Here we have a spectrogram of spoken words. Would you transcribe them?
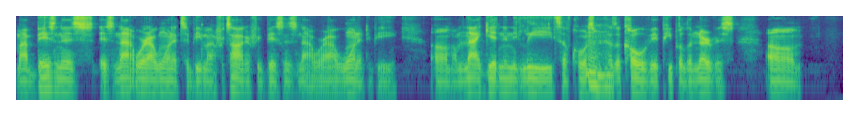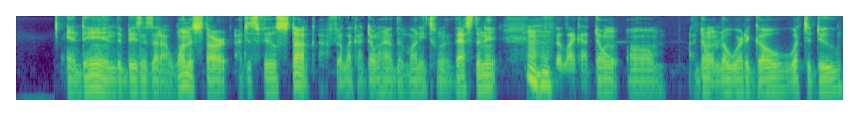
my business is not where I want it to be. My photography business is not where I want it to be. Um, I'm not getting any leads, of course, mm-hmm. because of COVID. People are nervous. Um, and then the business that I want to start, I just feel stuck. I feel like I don't have the money to invest in it. Mm-hmm. I feel like I don't um I don't know where to go, what to do,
